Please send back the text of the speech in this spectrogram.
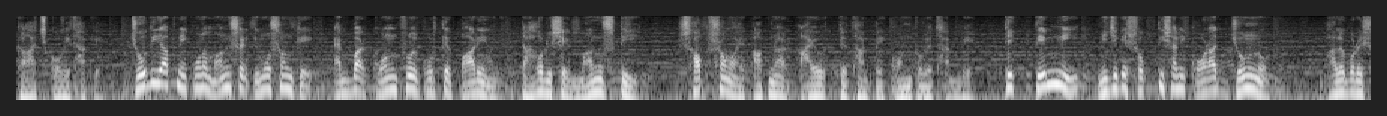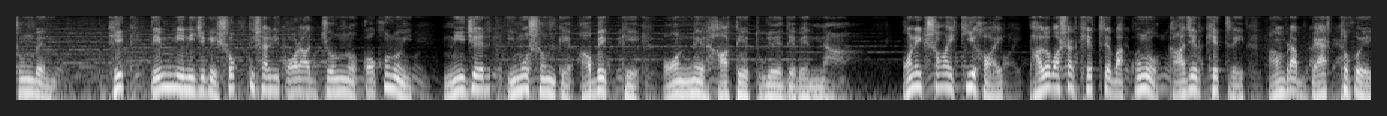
কাজ করে থাকে। যদি আপনি কোনো মানুষের ইমোশনকে একবার কন্ট্রোল করতে পারেন, তাহলে সেই মানুষটি সবসময় আপনার আয়ত্তে থাকবে কন্ট্রোলে থাকবে। ঠিক তেমনি নিজেকে শক্তিশালী করার জন্য ভালো করে শুনবেন ঠিক তেমনি নিজেকে শক্তিশালী করার জন্য কখনোই নিজের ইমোশনকে, আবেগকে অন্যের হাতে তুলে দেবেন না। অনেক সময় কি হয়, ভালোবাসার ক্ষেত্রে বা কোনো কাজের ক্ষেত্রে আমরা ব্যর্থ হয়ে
